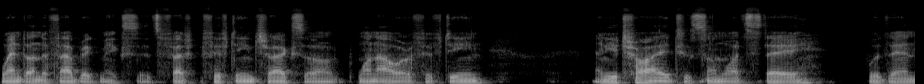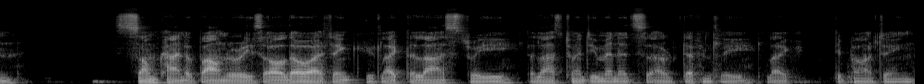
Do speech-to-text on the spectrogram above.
went on the Fabric mix. It's 15 tracks or one hour 15. And you try to somewhat stay within some kind of boundaries. Although I think like the last three, the last twenty minutes are definitely like departing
